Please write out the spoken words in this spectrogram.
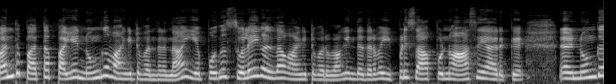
வந்து பார்த்தா பையன் நொங்கு வாங்கிட்டு வந்திருந்தான் எப்போதும் சுலைகள் தான் வாங்கிட்டு வருவாங்க. இந்த தடவை இப்படி சாப்பிட்ணும் ஆசையாக இருக்குது நொங்கு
